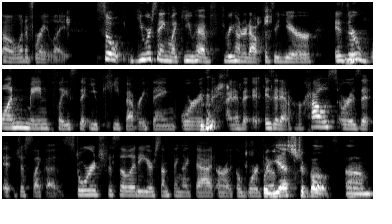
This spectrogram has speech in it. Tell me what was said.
oh, what a bright light. So you were saying like you have 300 outfits a year. Is there one main place that you keep everything, or is it kind of is it at her house, or is it just like a storage facility or something like that, or like a wardrobe? But yes to both. Um,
